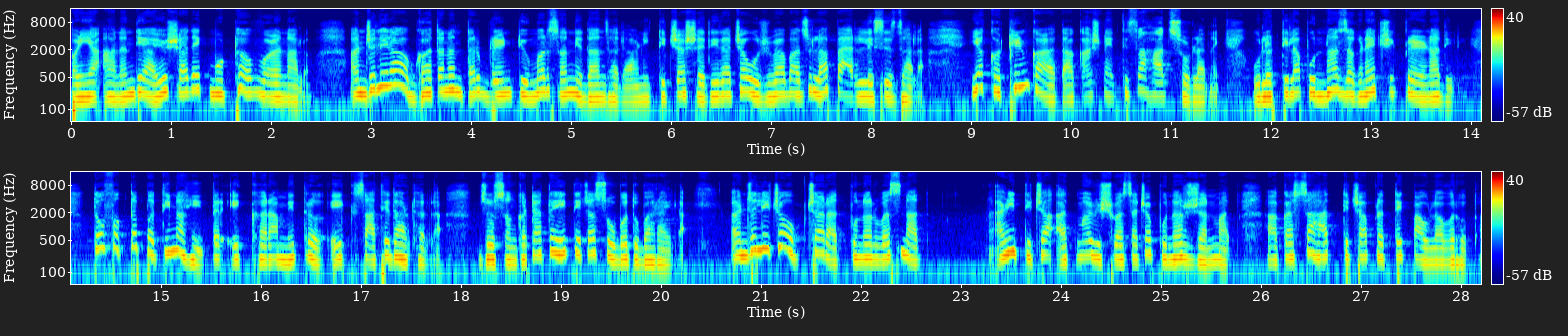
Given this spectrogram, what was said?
पण या आनंदी आयुष्यात एक मोठं वळण आलं. अंजलीला अपघातानंतर ब्रेन ट्युमरचं निदान झालं आणि तिच्या शरीराच्या उजव्या बाजूला पॅरालिसिस झाला. या कठीण काळात आकाशने तिचा हात सोडला नाही. उलट तिला पुन्हा जगण्याची प्रेरणा दिली. तो फक्त पती नाही तर एक खरा मित्र एक साथीदार ठरला. जो संकटातही त्याच्या सोबत उभा राहिला. अंजलीच्या उपचारात पुनर्वसनात आणि तिच्या आत्मविश्वासाच्या पुनर्जन्मात आकाशचा हात तिच्या प्रत्येक पावलावर होता.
